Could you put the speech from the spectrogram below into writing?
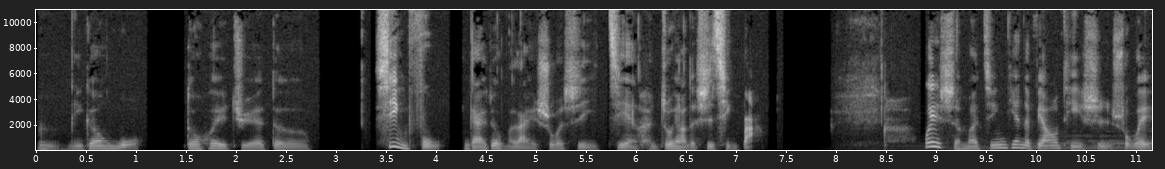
嗯，你跟我都会觉得幸福，应该对我们来说是一件很重要的事情吧？为什么今天的标题是所谓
